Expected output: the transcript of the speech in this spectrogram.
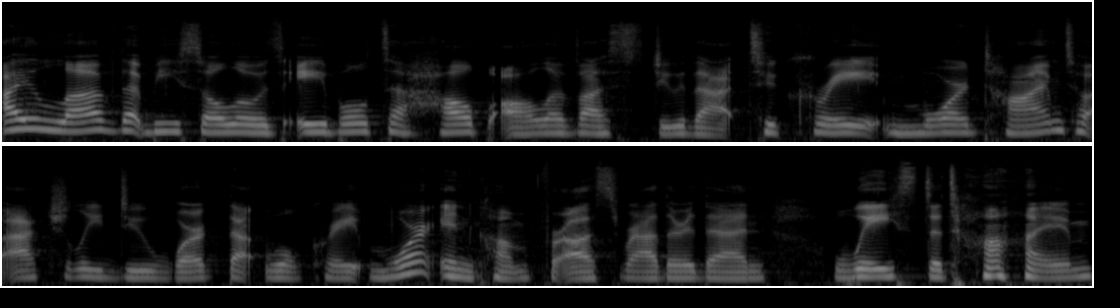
I love that bSolo is able to help all of us do that to create more time to actually do work that will create more income for us rather than waste the time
